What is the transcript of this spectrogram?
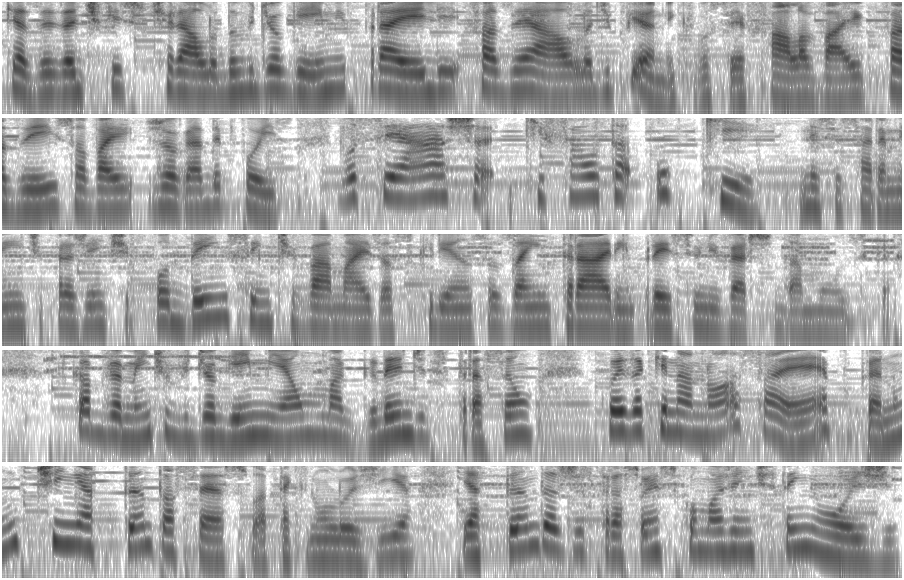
que às vezes é difícil tirá-lo do videogame para ele fazer a aula de piano, e que você fala vai fazer e só vai jogar depois. Você acha que falta o que necessariamente para a gente poder incentivar mais as crianças a entrarem para esse universo da música? porque obviamente o videogame é uma grande distração, coisa que na nossa época não tinha tanto acesso à tecnologia e a tantas distrações como a gente tem hoje.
